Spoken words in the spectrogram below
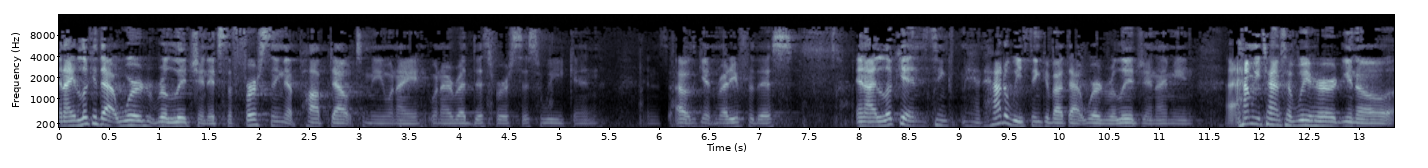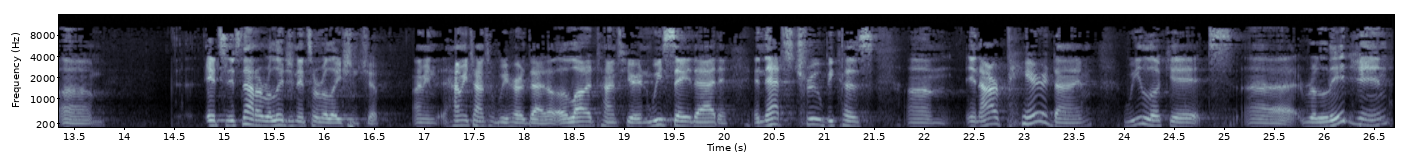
and I look at that word religion. It's the first thing that popped out to me when I, when I read this verse this week and, and I was getting ready for this. And I look at it and think, man, how do we think about that word religion? I mean, how many times have we heard, you know, um, it's, it's not a religion, it's a relationship. I mean, how many times have we heard that? A, a lot of times here, and we say that, and, and that's true because um, in our paradigm, we look at uh, religion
